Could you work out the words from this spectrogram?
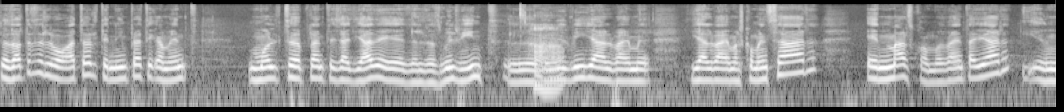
Nosaltres el Boato el tenim pràcticament molt plantejat ja de, del 2020. El Ah. 2020 ja el vam, ja el vam començar, en març quan ens vam tallar i en,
